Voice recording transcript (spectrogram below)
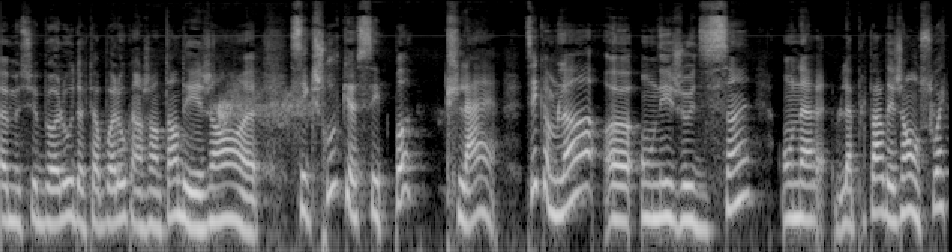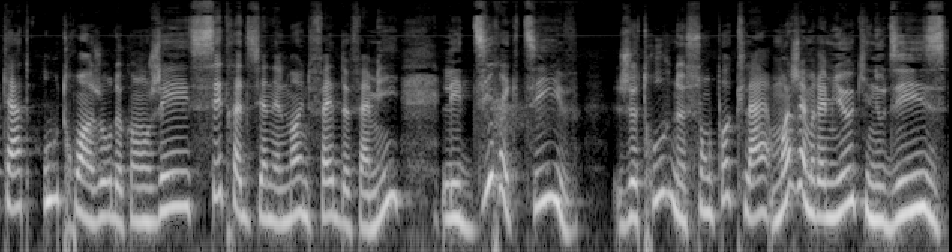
euh Monsieur Boileau, Docteur Boileau, quand j'entends des gens, euh, c'est que je trouve que c'est pas clair. Tu sais, comme là, euh, on est jeudi saint, on a la plupart des gens ont soit quatre ou trois jours de congé. C'est traditionnellement une fête de famille. Les directives, je trouve, ne sont pas claires. Moi, j'aimerais mieux qu'ils nous disent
